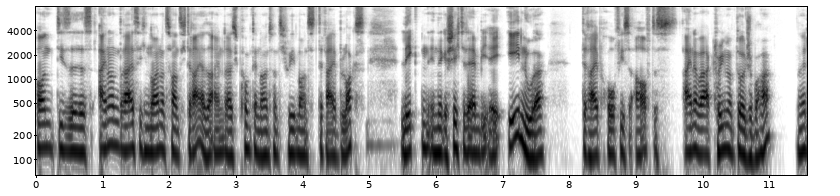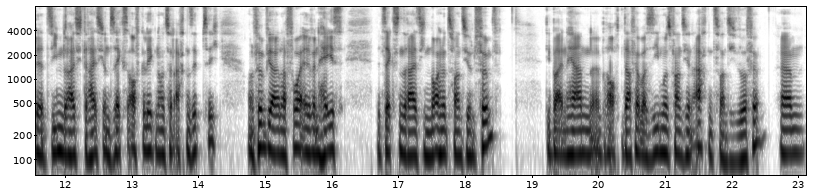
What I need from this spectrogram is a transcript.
Und dieses 31, 29, 3, also 31 Punkte, 29 Rebounds, drei Blocks, legten in der Geschichte der NBA eh nur drei Profis auf. Das eine war Kareem Abdul-Jabbar, ne, der hat 37, 30 und 6 aufgelegt, 1978. Und fünf Jahre davor Elvin Hayes mit 36, 29 und 5. Die beiden Herren äh, brauchten dafür aber 27 und 28 Würfe. Ähm,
